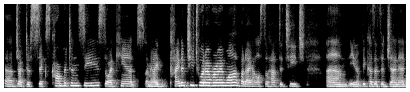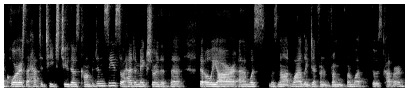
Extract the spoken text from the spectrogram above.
Objective 6 competencies, so I can't, I mean, I kind of teach whatever I want, but I also have to teach, um, you know, because it's a gen ed course, I have to teach to those competencies. So I had to make sure that the, the OER um, was, was not wildly different from, from what those cover.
